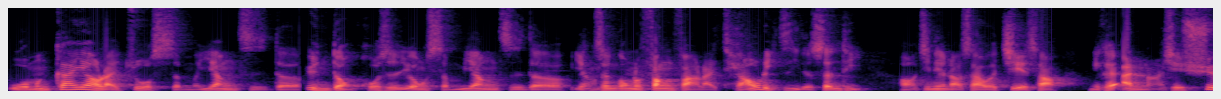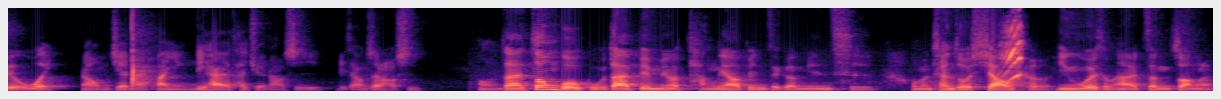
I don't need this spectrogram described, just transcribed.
我们该要来做什么样子的运动，或是用什么样子的养生功的方法来调理自己的身体？好，今天老师还会介绍你可以按哪些穴位。那我们今天来欢迎厉害的太极老师李章正老师。哦，在中国古代并没有糖尿病这个名词，我们称作消渴。因为什么它的症状呢？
